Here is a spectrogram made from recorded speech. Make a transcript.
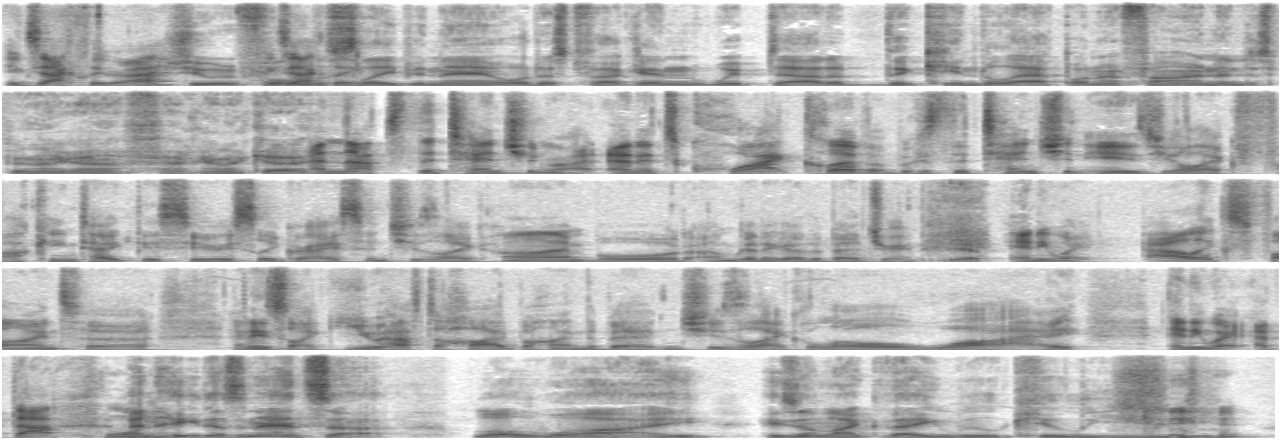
Exactly, right? she would have fallen exactly. asleep in there, or just fucking whipped out a, the Kindle app on her phone and just been like, oh fucking okay. And that's the tension, right? And it's quite clever because the tension is you're like, fucking take this seriously, Grace. And she's like, I'm bored. I'm going to go to the bedroom. Yep. Anyway, Alex finds her and he's like, you have to hide behind the bed. And she's like, lol, why? Anyway, at that point. and he doesn't answer. Lol, why? He's not like they will kill you.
